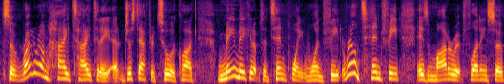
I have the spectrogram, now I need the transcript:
So right around high tide today at just after 2 o'clock may make it up to 10.1 feet. Around 10 feet is moderate flooding. So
